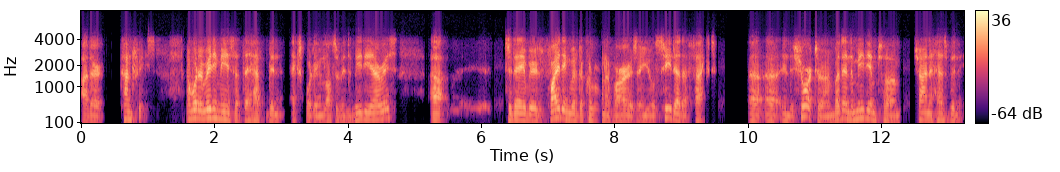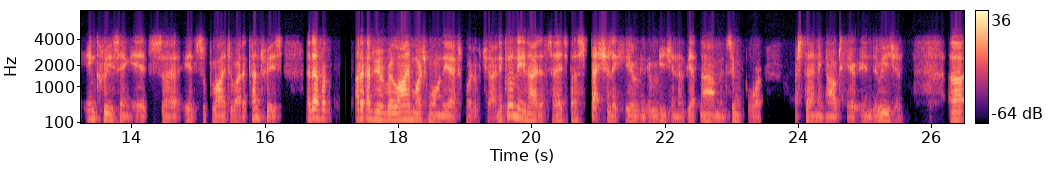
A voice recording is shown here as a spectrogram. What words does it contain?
other countries. And what it really means is that they have been exporting lots of intermediaries. Uh, today we're fighting with the coronavirus, and you'll see that effect uh, uh, in the short term. But in the medium term, China has been increasing its uh, its supply to other countries, and therefore other countries rely much more on the export of China, including the United States, but especially here in the region. And Vietnam and Singapore are standing out here in the region. Uh,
